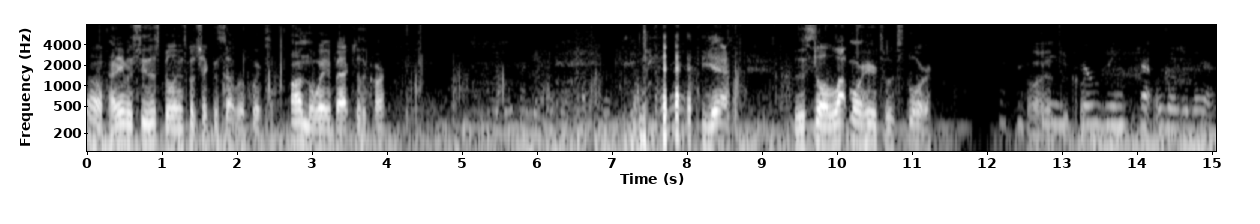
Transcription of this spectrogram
Oh, I didn't even see this building. Let's go check this out real quick. On the way back to the car. yeah. There's still a lot more here to explore. It's like oh, the Oh, same cool. building that was over there.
